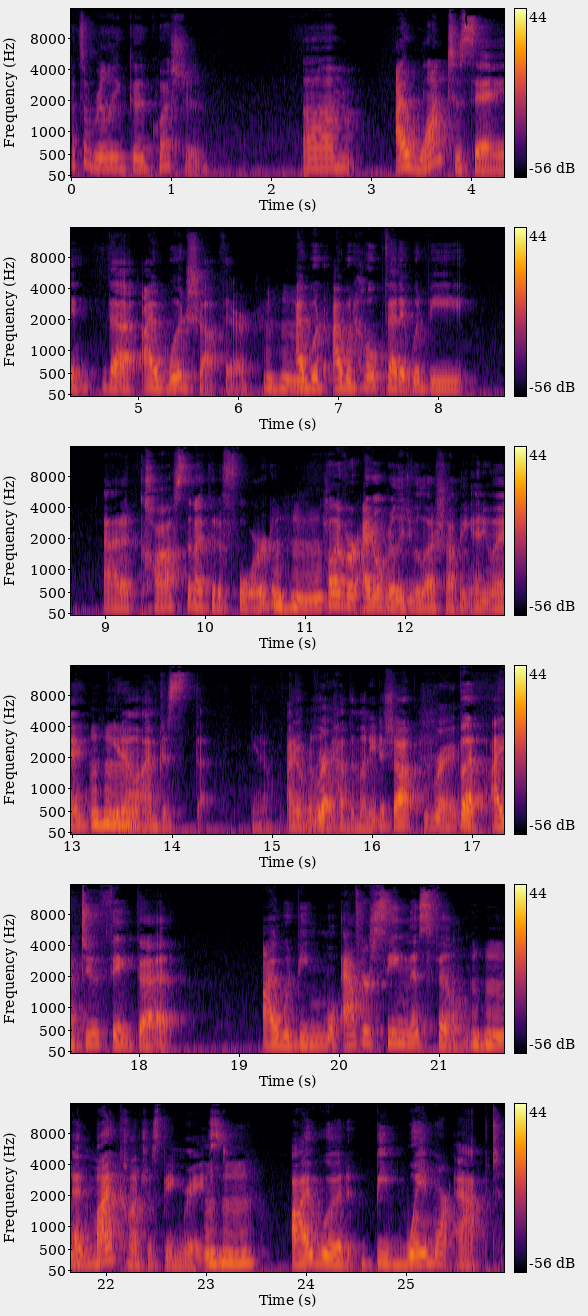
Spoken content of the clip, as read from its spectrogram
That's a really good question. Um, I want to say that I would shop there. Mm-hmm. I would. I would hope that it would be at a cost that I could afford. Mm-hmm. However, I don't really do a lot of shopping anyway. Mm-hmm. You know, I'm just, you know, I don't really Right. have the money to shop. Right. But I do think that I would be more after seeing this film and my conscience being raised. I would be way more apt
